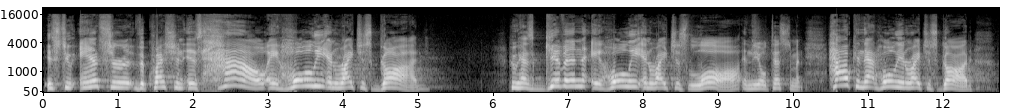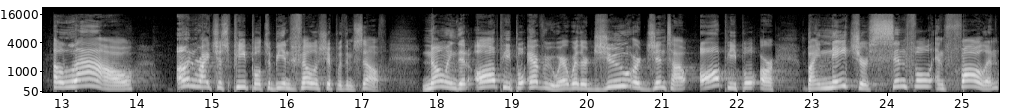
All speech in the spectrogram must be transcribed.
is to answer the question is how a holy and righteous God who has given a holy and righteous law in the Old Testament, how can that holy and righteous God allow unrighteous people to be in fellowship with himself? Knowing that all people everywhere, whether Jew or Gentile, all people are by nature sinful and fallen.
